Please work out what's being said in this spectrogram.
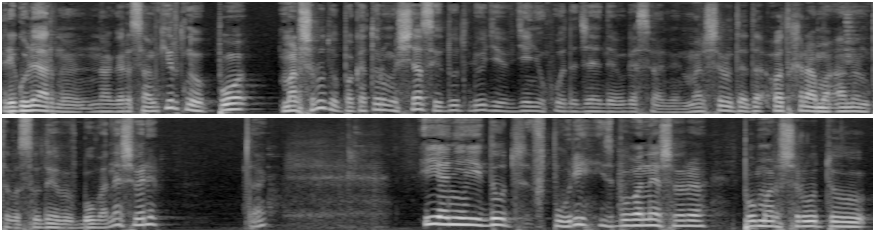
регулярную Нагарасамкиртну по маршруту, по которому сейчас идут люди в день ухода Джайдева Госвами. Маршрут это от храма Анантова Судева в Буванешваре. Так? И они идут в Пури из Буванешвара по маршруту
